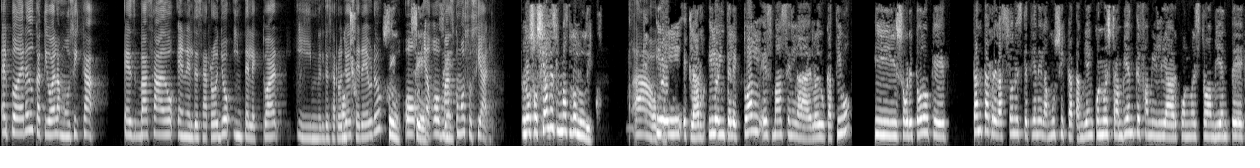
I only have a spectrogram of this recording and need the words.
el poder educativo de la música es basado en el desarrollo intelectual y el desarrollo del cerebro o, o más como social. Lo social es más lo lúdico. Ah, ok. Y eh, claro, y lo intelectual es más en la, lo educativo y sobre todo que tantas relaciones que tiene la música también con nuestro ambiente familiar, con nuestro ambiente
